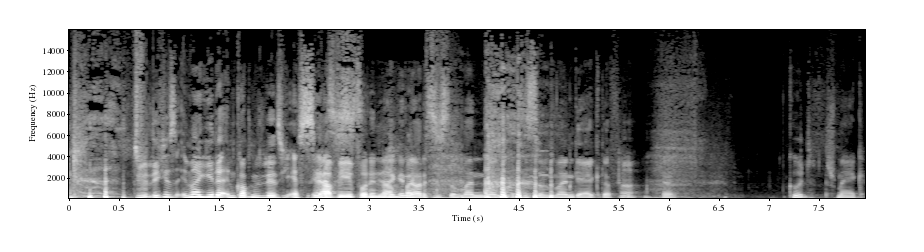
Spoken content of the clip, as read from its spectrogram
Für dich ist immer jeder Inkognito, der sich SCHW vor den Ja, Namen genau, packt. das ist so mein, mein, das ist so mein Gag dafür. Ja. Gut. Schmack.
